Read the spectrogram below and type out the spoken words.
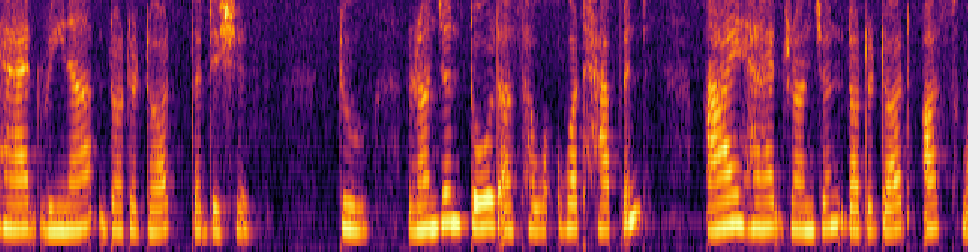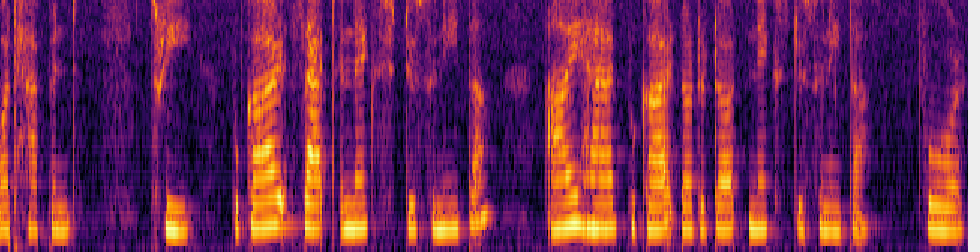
had Reena dot dot the dishes. Two, Ranjan told us how, what happened. I had Ranjan dot dot us what happened. Three, Pukar sat next to Sunita. I had Pukar dot dot next to Sunita. 4.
